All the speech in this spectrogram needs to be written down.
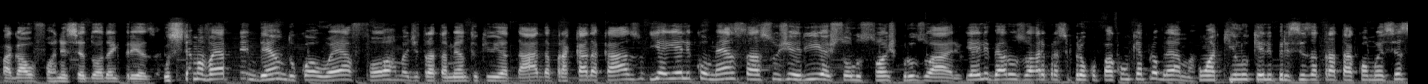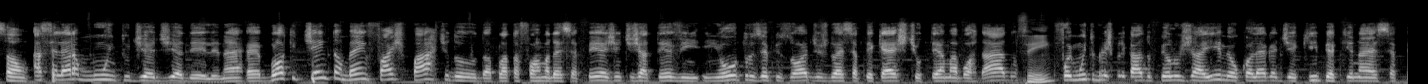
Pagar o fornecedor da empresa. O sistema vai aprendendo qual é a forma de tratamento que é dada para cada caso e aí ele começa a sugerir as soluções para o usuário. E aí libera o usuário para se preocupar com o que é problema, com aquilo que ele precisa tratar como exceção. Acelera muito o dia a dia dele, né? É, blockchain também faz parte do, da plataforma da SAP. A gente já teve em outros episódios do SAPcast o tema abordado. Sim. Foi muito bem explicado pelo Jair, meu colega de equipe aqui na SAP,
